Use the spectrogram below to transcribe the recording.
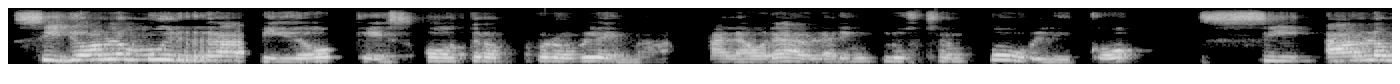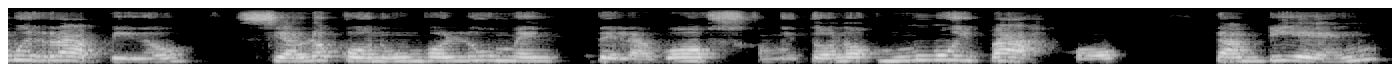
Si yo hablo muy rápido, que es otro problema a la hora de hablar incluso en público, si hablo muy rápido, si hablo con un volumen de la voz, con mi tono muy bajo, también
